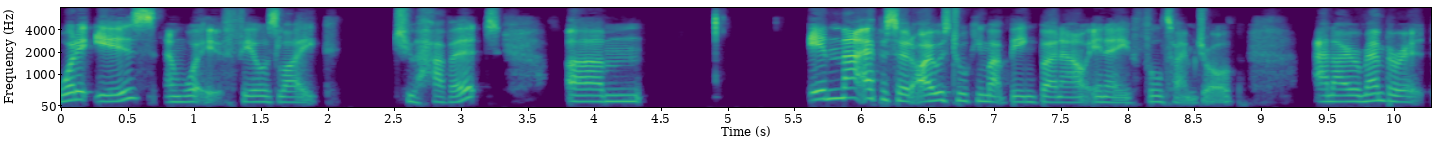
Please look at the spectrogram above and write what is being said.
what it is and what it feels like to have it. Um, in that episode, I was talking about being burnout in a full time job. And I remember it,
